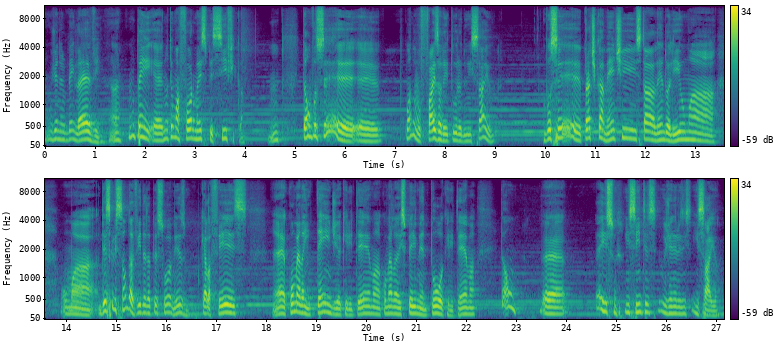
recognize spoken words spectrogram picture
um gênero bem leve, né? não, tem, é, não tem uma forma específica. Né? Então você, é, quando faz a leitura do ensaio, você praticamente está lendo ali uma, uma descrição da vida da pessoa mesmo, o que ela fez, né? como ela entende aquele tema, como ela experimentou aquele tema. Então, é, é isso, em síntese, o gênero ensaio.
